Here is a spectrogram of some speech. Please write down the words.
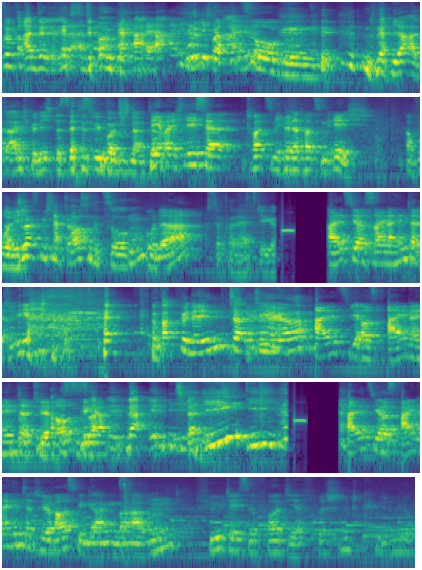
So eine andere Richtung. ich hab mich doch gezogen. Naja, also eigentlich bin ich das, deswegen wollte ich nach Nee, aber ich lese ja trotzdem, ich bin ja trotzdem ich. Obwohl ich. Du hast mich nach draußen gezogen? Oder? Du bist ja voll der Heftige. Als wir aus seiner Hintertür. Ja, Was für eine Hintertür! als wir aus einer Hintertür Aus rausgegangen. seiner Hinter... I, I. Als wir aus einer Hintertür rausgegangen waren, fühlte ich sofort die erfrischend kühle Luft.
